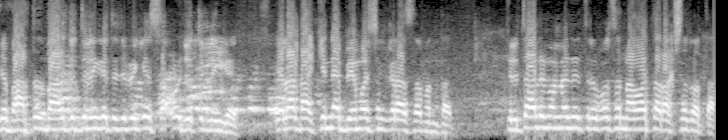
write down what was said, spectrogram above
जे भारतात बारा ज्योतिर्लिंग आहे त्याच्यापैकी सहा ज्योतिर्लिंग आहे. याला डाकिन्या भीमाशंकर असं म्हणतात. त्रिताली मंगळ त्रिभुसा नावाचा राक्षस होता.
